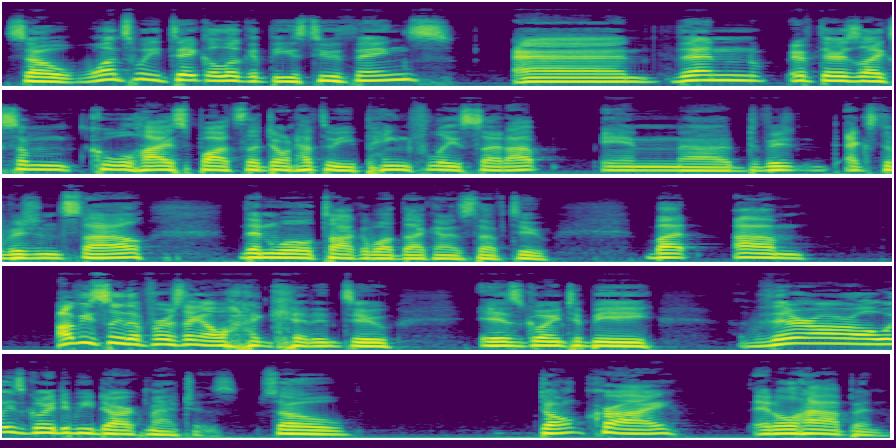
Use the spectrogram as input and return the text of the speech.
So once we take a look at these two things, and then if there's like some cool high spots that don't have to be painfully set up in uh, division, X Division style, then we'll talk about that kind of stuff too. But um, obviously, the first thing I want to get into is going to be there are always going to be dark matches. So don't cry. It'll happen.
